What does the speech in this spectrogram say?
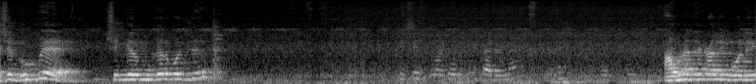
এসে ঢুকবে সিংহের মুখের মধ্যে। আমরা যে খালি বলি,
